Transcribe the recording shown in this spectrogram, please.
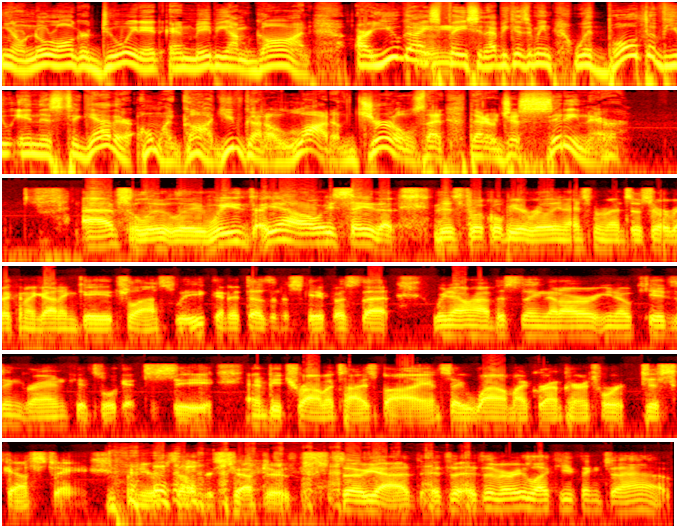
you know, no longer doing it and maybe I'm gone? Are you guys mm. facing that? Because I mean, with both of you in this together, oh my God, you've got a lot of journals that that are just sitting there. Absolutely. We yeah, I always say that this book will be a really nice memento. So Rebecca and I got engaged last week, and it doesn't escape us that we now have this thing that our you know kids and grandkids will get to see and be traumatized by and say, "Wow, my grandparents were disgusting when you were selling these chapters." So yeah, it's a, it's a very lucky thing to have.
